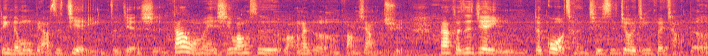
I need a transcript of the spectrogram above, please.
定的目标是戒瘾这件事。当然，我们也希望是往那个方向去。那可是戒瘾的过程，其实就已经非常的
